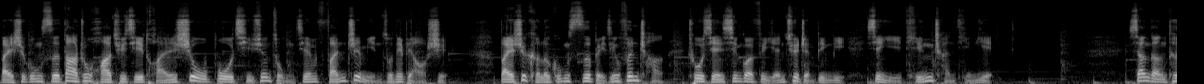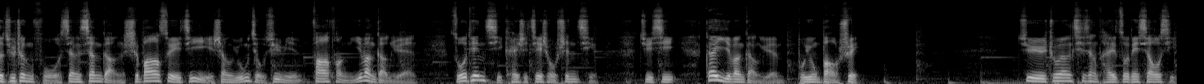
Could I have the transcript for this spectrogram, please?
百事公司大中华区集团事务部企宣总监樊志敏昨天表示，百事可乐公司北京分厂出现新冠肺炎确诊病例，现已停产停业。香港特区政府向香港十八岁及以上永久居民发放一万港元，昨天起开始接受申请。据悉，该一万港元不用报税。据中央气象台昨天消息，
